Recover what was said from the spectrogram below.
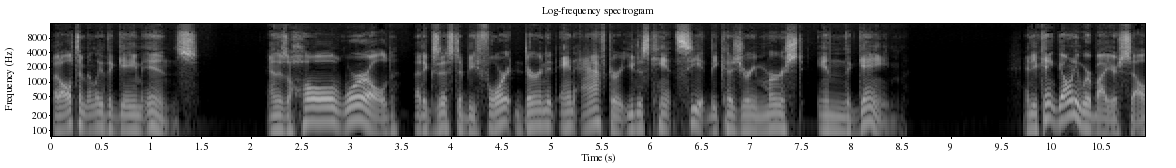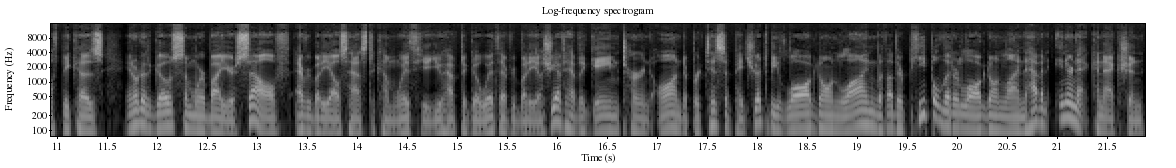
But ultimately, the game ends. And there's a whole world that existed before it, during it, and after it. You just can't see it because you're immersed in the game. And you can't go anywhere by yourself because in order to go somewhere by yourself, everybody else has to come with you. You have to go with everybody else. You have to have the game turned on to participate. You have to be logged online with other people that are logged online to have an internet connection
